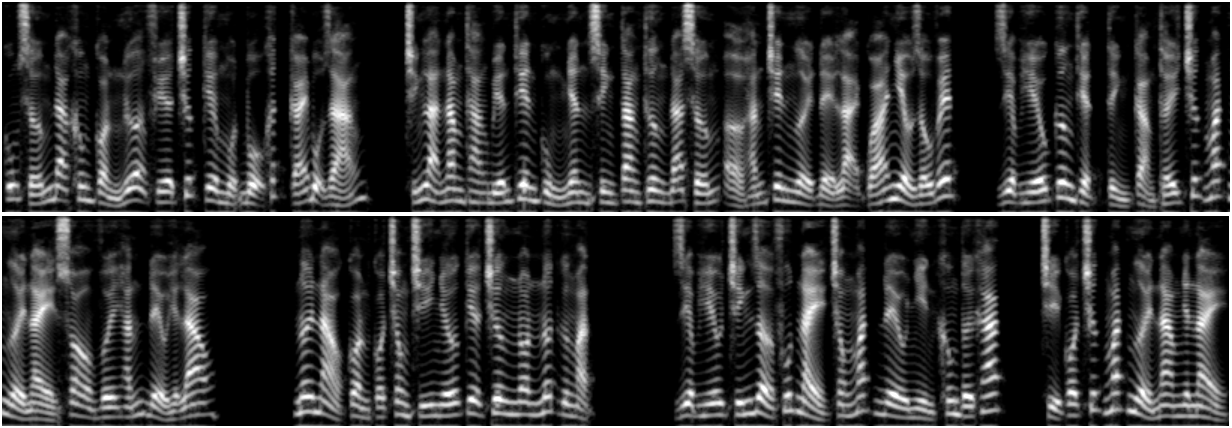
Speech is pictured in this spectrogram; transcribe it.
cũng sớm đã không còn nữa phía trước kia một bộ khất cái bộ dáng, chính là năm tháng biến thiên cùng nhân sinh tang thương đã sớm ở hắn trên người để lại quá nhiều dấu vết, Diệp Hiếu cương thiệt tình cảm thấy trước mắt người này so với hắn đều hiện lão. Nơi nào còn có trong trí nhớ kia trương non nớt gương mặt. Diệp Hiếu chính giờ phút này trong mắt đều nhìn không tới khác, chỉ có trước mắt người nam nhân này,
